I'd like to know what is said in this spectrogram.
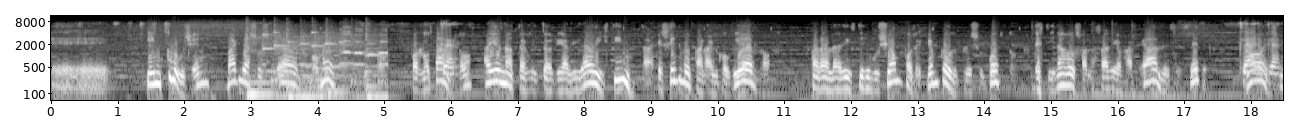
eh, incluyen varias sociedades de comercio. Por lo tanto, hay una territorialidad distinta que sirve para el gobierno, para la distribución, por ejemplo, de presupuestos destinados a las áreas barriales, etcétera. Claro, ¿no? Es claro.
